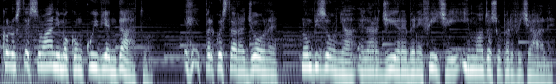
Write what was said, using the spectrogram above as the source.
con lo stesso animo con cui viene dato e per questa ragione non bisogna elargire benefici in modo superficiale.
